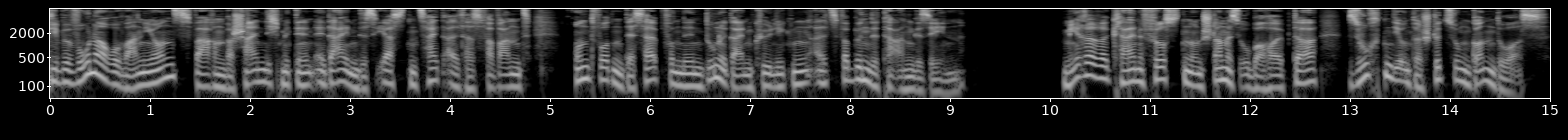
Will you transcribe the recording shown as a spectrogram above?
Die Bewohner Rovanions waren wahrscheinlich mit den Edain des ersten Zeitalters verwandt und wurden deshalb von den Dunedain-Königen als Verbündete angesehen. Mehrere kleine Fürsten und Stammesoberhäupter suchten die Unterstützung Gondors,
